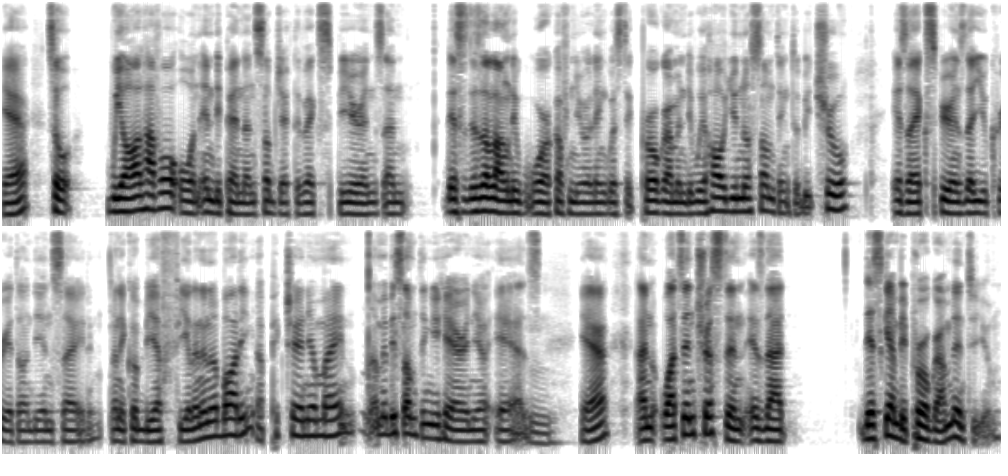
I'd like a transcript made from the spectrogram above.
Yeah. So we all have our own independent subjective experience and this, this is along the work of neurolinguistic programming. The way how you know something to be true is an experience that you create on the inside. And it could be a feeling in your body, a picture in your mind, or maybe something you hear in your ears. Yeah. And what's interesting is that this can be programmed into you.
